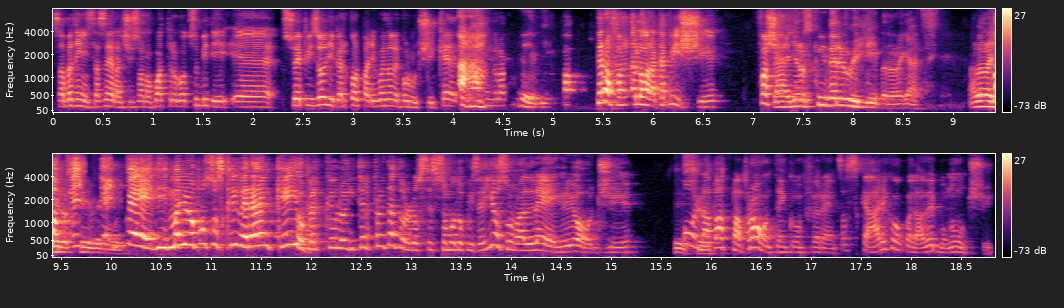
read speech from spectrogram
Sabatini, stasera ci sono quattro consubiti eh, su episodi per colpa di Guardale Bonucci. Che ah, la... Ma, però, fa- allora, capisci? Face... Eh, glielo scrive lui il libro, ragazzi. Allora scrive eh. Vedi, ma glielo posso scrivere anche io perché l'ho interpretato allo stesso modo qui. Se io sono allegri oggi, sì, ho sì. la pappa pronta in conferenza, scarico Guardale Bonucci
